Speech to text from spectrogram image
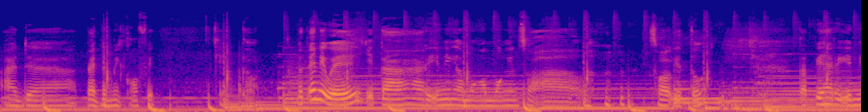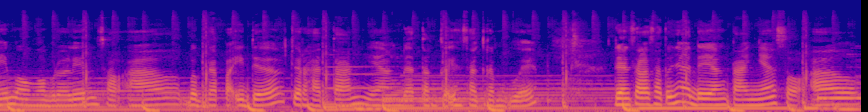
ada pandemi covid gitu. But anyway, kita hari ini nggak mau ngomongin soal soal itu, tapi hari ini mau ngobrolin soal beberapa ide curhatan yang datang ke Instagram gue. Dan salah satunya ada yang tanya soal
